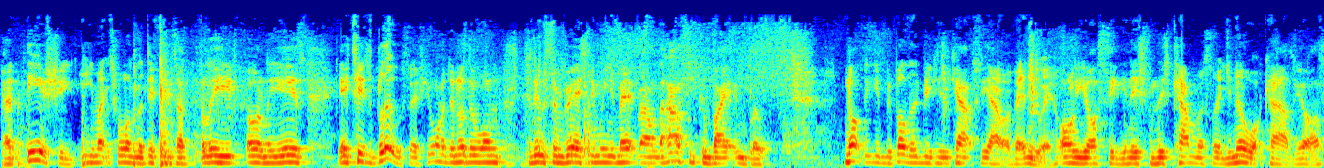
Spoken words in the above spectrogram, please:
an ear sheet. Emax one, the difference I believe only is it is blue. So if you wanted another one to do some racing when you make around the house, you can buy it in blue. Not that you'd be bothered because you can't see out of it anyway. All you're seeing is from this camera so you know what car's yours.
